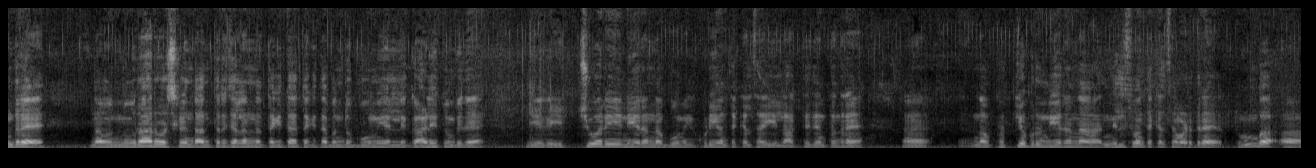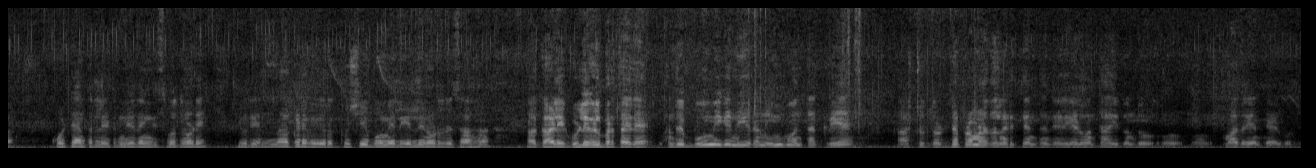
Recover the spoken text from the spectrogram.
ಅಂದರೆ ನಾವು ನೂರಾರು ವರ್ಷಗಳಿಂದ ಅಂತರ್ಜಲನ ತೆಗಿತಾ ತೆಗಿತಾ ಬಂದು ಭೂಮಿಯಲ್ಲಿ ಗಾಳಿ ತುಂಬಿದೆ. ಈಗ ಹೆಚ್ಚುವರಿ ನೀರನ್ನು ಭೂಮಿಗೆ ಕುಡಿಯುವಂಥ ಕೆಲಸ ಇಲ್ಲಿ ಆಗ್ತಿದೆ ಅಂತಂದರೆ ನಾವು ಪ್ರತಿಯೊಬ್ಬರು ನೀರನ್ನು ನಿಲ್ಲಿಸುವಂಥ ಕೆಲಸ ಮಾಡಿದರೆ ತುಂಬ ಕೋಟ್ಯಾಂತರ ಲೀಟರ್ ನೀರು ಇಂಗಿಸ್ಬೋದು ನೋಡಿ. ಇವರು ಎಲ್ಲ ಕಡೆ ಇವರ ಕೃಷಿ ಭೂಮಿಯಲ್ಲಿ ಎಲ್ಲಿ ನೋಡಿದ್ರೆ ಸಹ ಗಾಳಿ ಗುಳ್ಳೆಗಳು ಬರ್ತಾ ಇದೆ. ಅಂದರೆ ಭೂಮಿಗೆ ನೀರನ್ನು ಇಂಗುವಂಥ ಕ್ರಿಯೆ ಅಷ್ಟು ದೊಡ್ಡ ಪ್ರಮಾಣದಲ್ಲಿ ನಡೀತೆ ಅಂತಂದೇಳಿ ಹೇಳುವಂಥ ಇದೊಂದು ಮಾದರಿ ಅಂತ ಹೇಳ್ಬೋದು.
